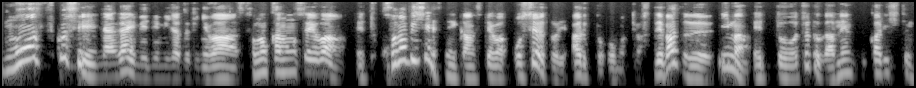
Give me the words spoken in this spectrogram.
もう少し長い目で見たときには、その可能性は、えっと、このビジネスに関してはおっしゃる通りあると思ってます。で、まず、今、えっと、ちょっと画面お借りしても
